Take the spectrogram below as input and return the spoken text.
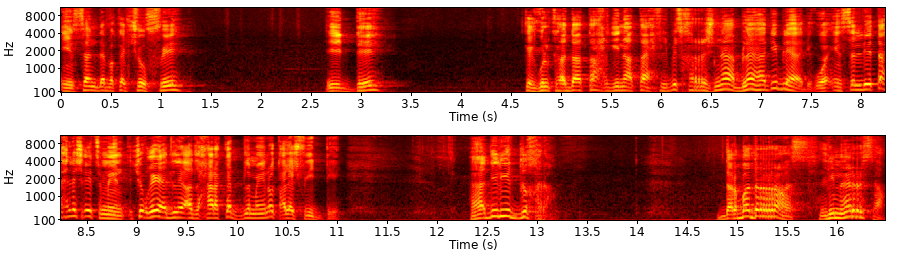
إنسان دابا كتشوف فيه يديه كيقول لك هذا طاح لقينا طايح في البيت خرجناه بلا هادي بلا هادي. وانسان اللي طاح علاش غيتمين شوف غير هاد الحركات ديال المينوط علاش في يديه. هذه اليد الأخرى. ضربة الرأس اللي مهرسة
